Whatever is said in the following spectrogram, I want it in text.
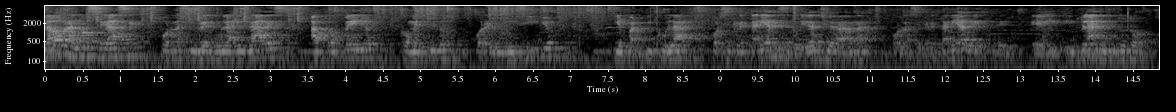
La obra no se hace por las irregularidades, atropellos cometidos por el municipio y en particular por Secretaría de Seguridad Ciudadana, por la Secretaría del de, Instituto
